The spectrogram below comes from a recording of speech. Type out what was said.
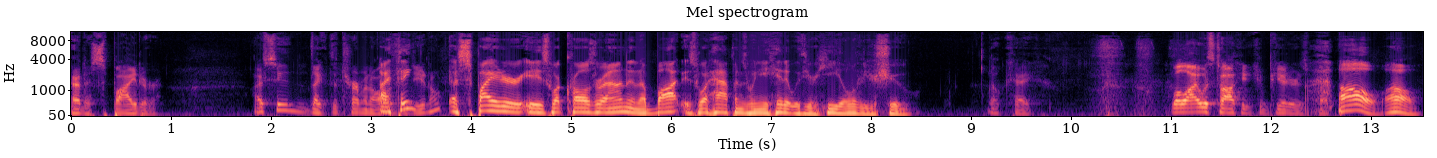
and a spider? I've seen like the terminology. I think Do you know? a spider is what crawls around, and a bot is what happens when you hit it with your heel of your shoe. Okay. Well, I was talking computers, but Oh, oh.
